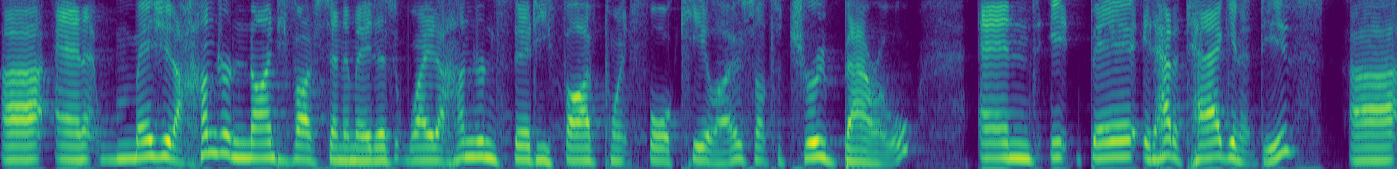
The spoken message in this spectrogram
uh, and it measured 195 centimeters, weighed 135.4 kilos, so it's a true barrel, and it bear it had a tag in it, Diz. Uh,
